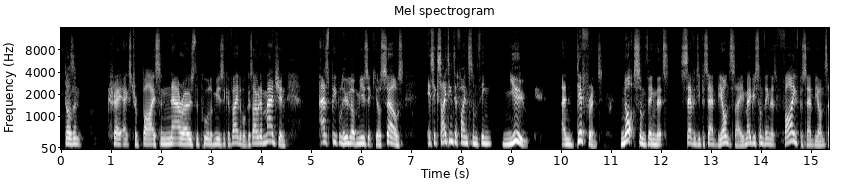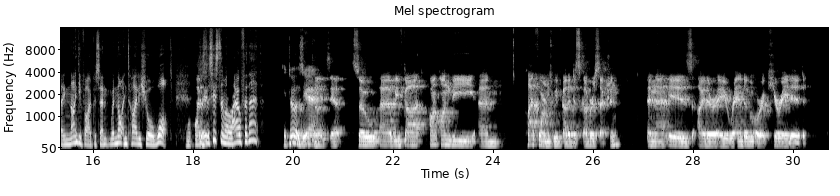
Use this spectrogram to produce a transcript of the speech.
doesn't create extra bias and narrows the pool of music available? Because I would imagine, as people who love music yourselves, it's exciting to find something new and different, not something that's 70% Beyonce, maybe something that's 5% Beyonce, 95%, we're not entirely sure what. Does the system allow for that? It does, yeah. It does, yeah. So uh, we've got on, on the um, platforms, we've got a discover section and that is either a random or a curated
